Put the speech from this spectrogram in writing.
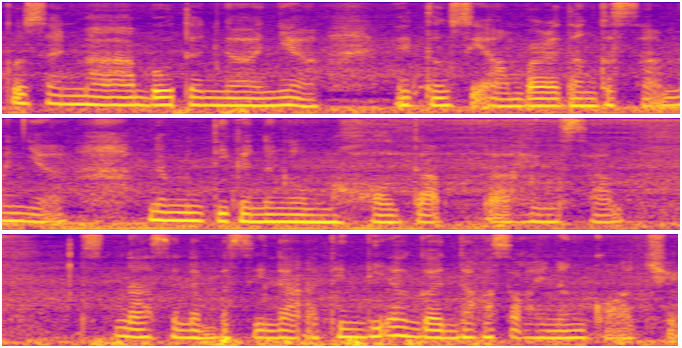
kung saan maabutan nga niya itong si Amber at ang kasama niya na muntikan na nga ma-hold up dahil sa nasa labas sila at hindi agad nakasakay ng kotse.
